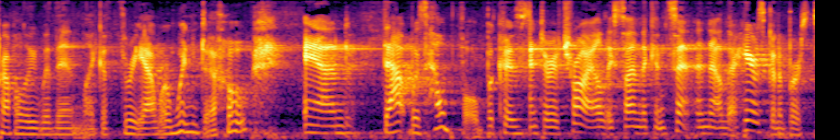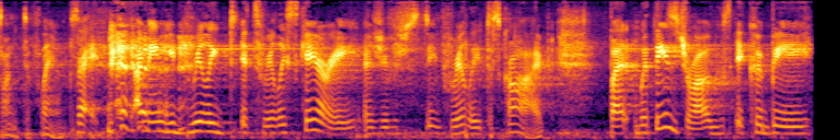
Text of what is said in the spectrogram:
probably within like a three hour window and that was helpful because enter a trial, they sign the consent, and now their hair is going to burst into flames. Right. I mean, you really, it's really scary, as you've, you've really described. But with these drugs, it could be,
